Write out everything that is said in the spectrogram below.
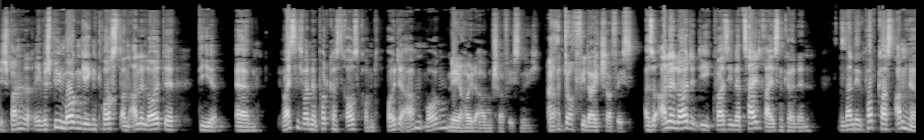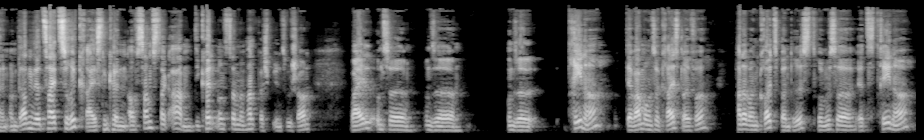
Spannend. Wir spielen morgen gegen Post an alle Leute, die, ähm, weiß nicht, wann der Podcast rauskommt. Heute Abend, morgen? nee, heute Abend schaffe ich es nicht. Ah, doch, vielleicht schaffe ich es. Also alle Leute, die quasi in der Zeit reisen können und dann den Podcast anhören und dann in der Zeit zurückreisen können auf Samstagabend, die könnten uns dann beim Handballspielen zuschauen, weil unser, unser, unser Trainer, der war mal unser Kreisläufer, hat aber einen Kreuzbandriss, darum ist er jetzt Trainer,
